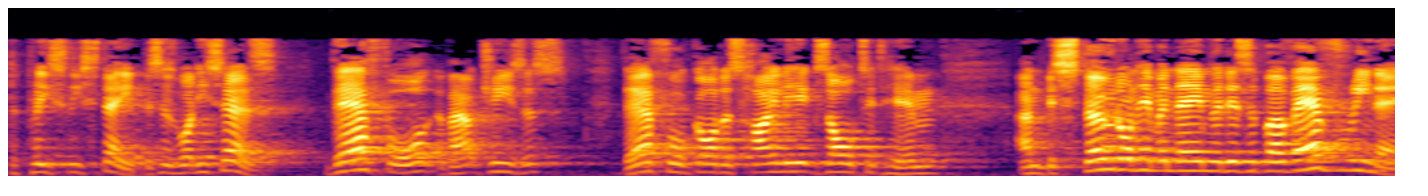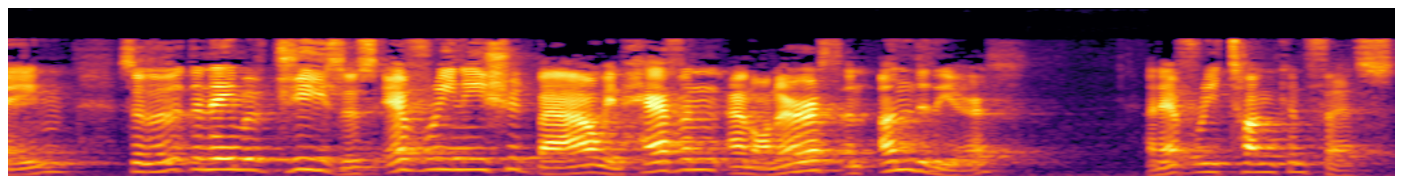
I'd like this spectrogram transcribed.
the priestly state. This is what he says. Therefore, about Jesus, therefore God has highly exalted him and bestowed on him a name that is above every name, so that at the name of Jesus every knee should bow in heaven and on earth and under the earth, and every tongue confess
